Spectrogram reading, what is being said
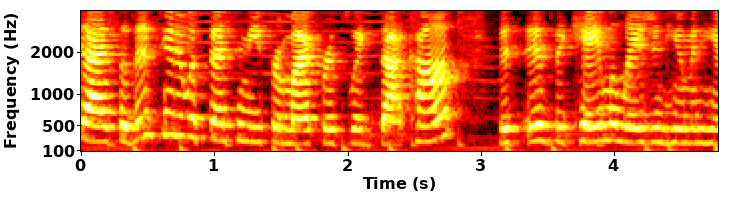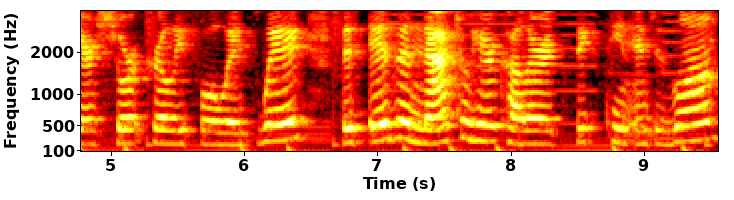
Guys, so this unit was sent to me from myfirstwigs.com. This is the Kay Malaysian Human Hair Short Curly Full Lace Wig. This is a natural hair color. It's 16 inches long.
